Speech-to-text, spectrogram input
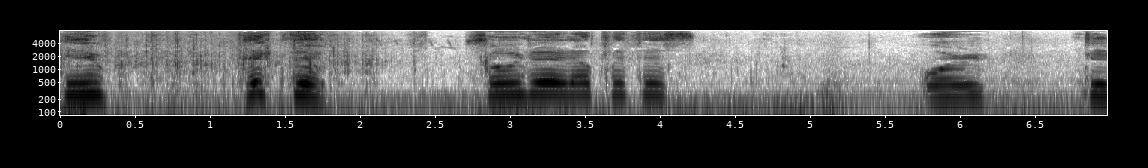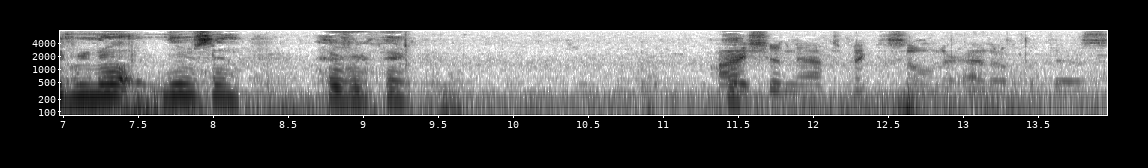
can you pick the cylinder up with this, or did we not loosen everything? I shouldn't have to pick the cylinder head up with this.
